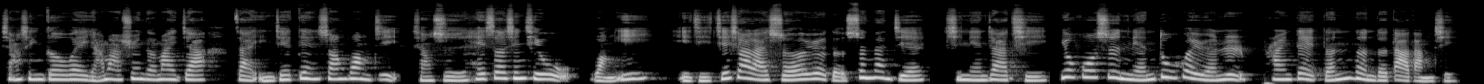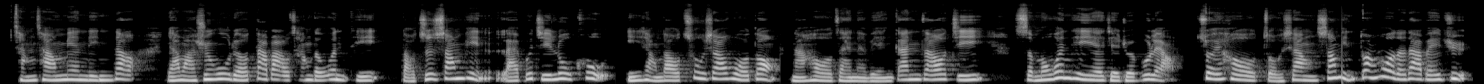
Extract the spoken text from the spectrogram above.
相信各位亚马逊的卖家在迎接电商旺季，像是黑色星期五、网一。以及接下来十二月的圣诞节、新年假期，又或是年度会员日 Prime Day 等等的大档期，常常面临到亚马逊物流大爆仓的问题，导致商品来不及入库，影响到促销活动，然后在那边干着急，什么问题也解决不了，最后走向商品断货的大悲剧。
